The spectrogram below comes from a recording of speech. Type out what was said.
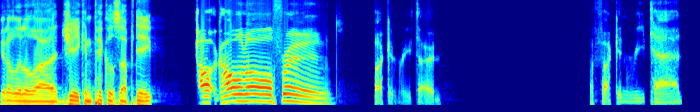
Get a little uh, Jake and Pickles update. Call, calling all friends. Fucking retard. A fucking retard.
